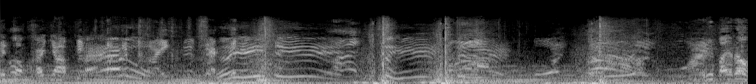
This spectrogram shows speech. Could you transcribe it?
ม่ต้องขยับแล้วเฮ้ยรีบไปเร็ว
